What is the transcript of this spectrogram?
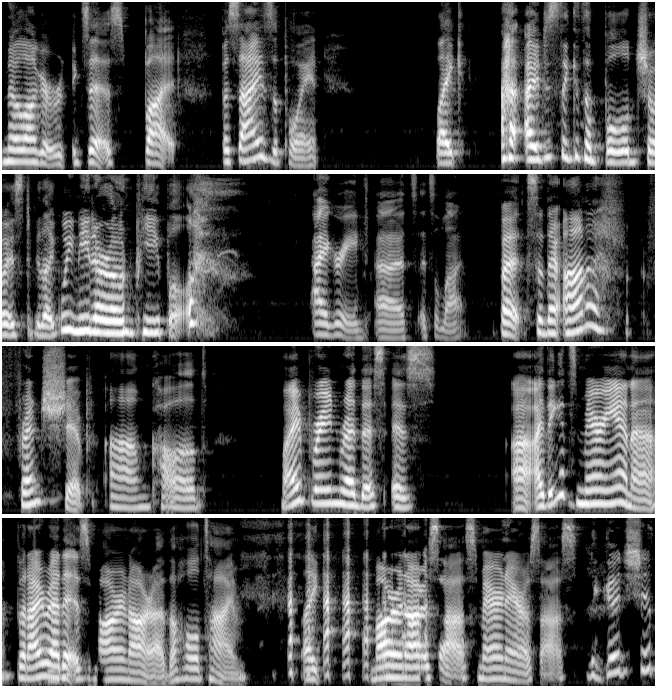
no longer exists. But besides the point, like, I, I just think it's a bold choice to be like, we need our own people. I agree. Uh, it's it's a lot. but so they're on a f- French ship um called my brain read this as uh, I think it's Mariana, but I read it as marinara the whole time. Like marinara sauce, marinara sauce. the good ship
